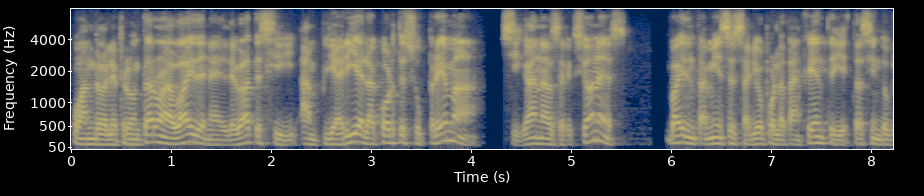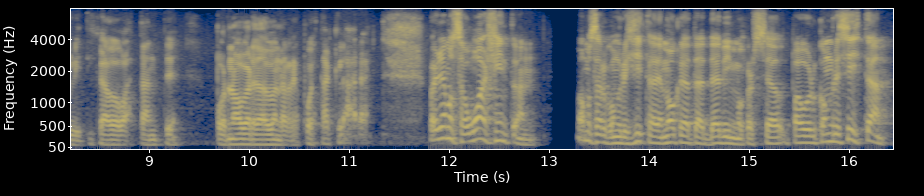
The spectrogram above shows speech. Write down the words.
Cuando le preguntaron a Biden en el debate si ampliaría la Corte Suprema si gana las elecciones, Biden también se salió por la tangente y está siendo criticado bastante por no haber dado una respuesta clara. Vayamos a Washington. Vamos al congresista demócrata Debbie Mukersel Power. Congresista,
